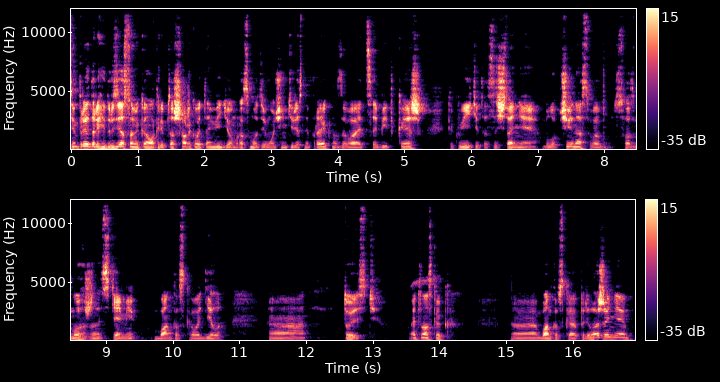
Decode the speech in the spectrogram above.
Всем привет, дорогие друзья, с вами канал CryptoShark. В этом видео мы рассмотрим очень интересный проект, называется BitCash. Как видите, это сочетание блокчейна с, возможностями банковского дела. А, то есть, это у нас как а, банковское приложение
